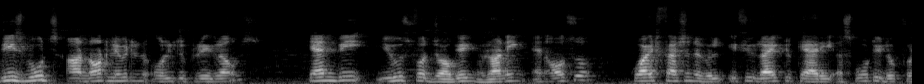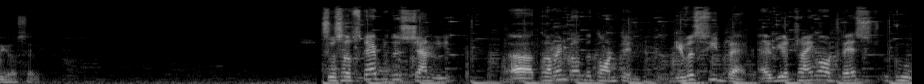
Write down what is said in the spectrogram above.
These boots are not limited only to playgrounds, can be used for jogging, running and also quite fashionable if you like to carry a sporty look for yourself. So subscribe to this channel, uh, comment on the content, give us feedback as we are trying our best to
